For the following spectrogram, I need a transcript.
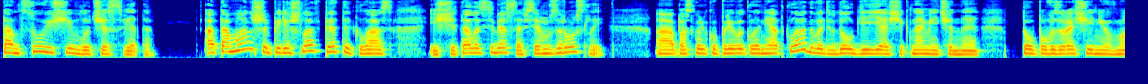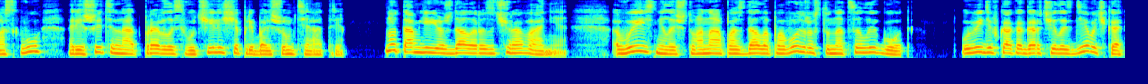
танцующей в луче света. Атаманша перешла в пятый класс и считала себя совсем взрослой. А поскольку привыкла не откладывать в долгий ящик намеченное, то по возвращению в Москву решительно отправилась в училище при Большом театре. Но там ее ждало разочарование. Выяснилось, что она опоздала по возрасту на целый год. Увидев, как огорчилась девочка,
